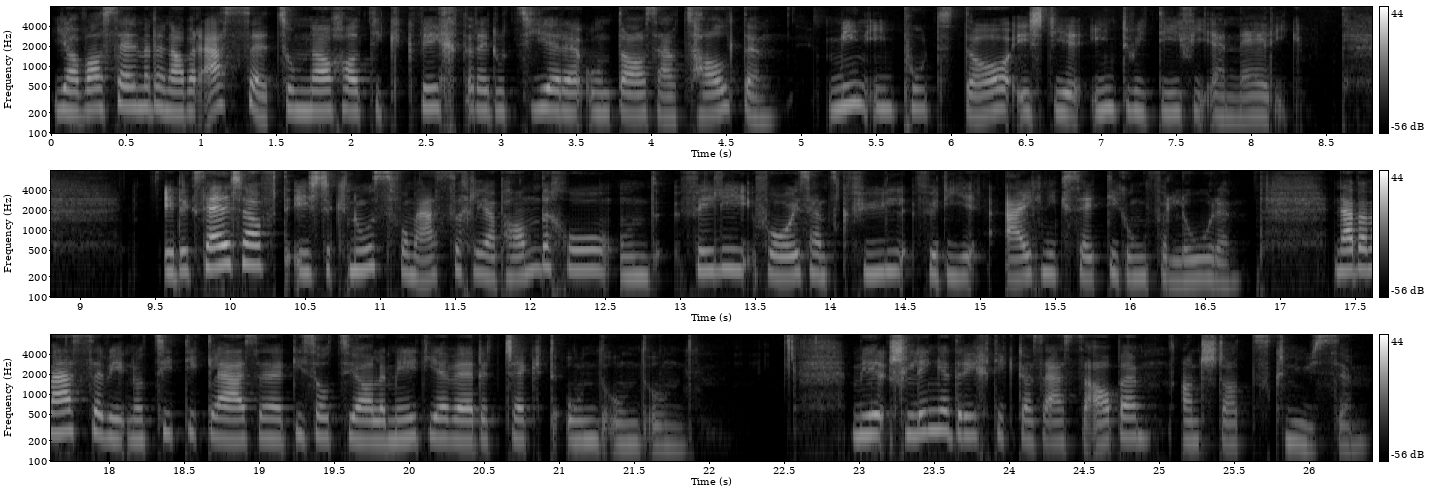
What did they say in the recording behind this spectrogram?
Ja, was soll man denn aber essen, um nachhaltig Gewicht zu reduzieren und das auch zu halten? Mein Input da ist die intuitive Ernährung. In der Gesellschaft ist der Genuss vom Essen ein abhanden gekommen und viele von uns haben das Gefühl für die eigene Sättigung verloren. Neben dem Essen wird noch Zeitung gelesen, die sozialen Medien werden gecheckt und, und, und. Wir schlingen richtig das Essen ab, anstatt zu geniessen.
